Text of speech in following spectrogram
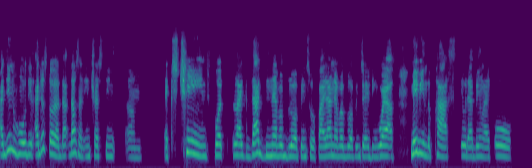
I didn't hold it. I just thought that that was an interesting um exchange, but like that never blew up into a fight. That never blew up into anything. Whereas maybe in the past, it would have been like, oh,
